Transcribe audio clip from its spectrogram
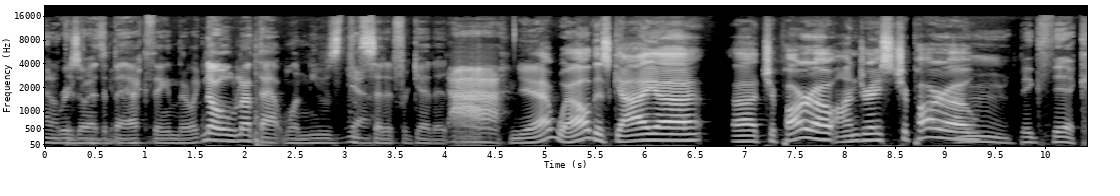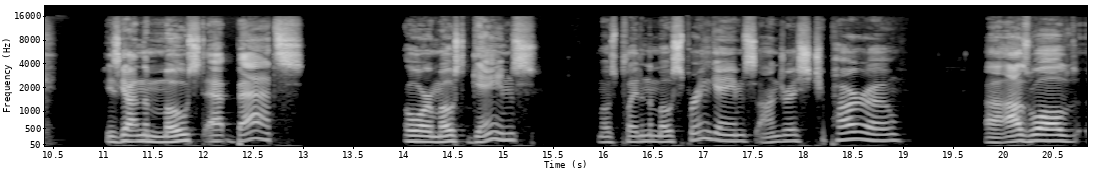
I don't. Rizzo think had that's the gonna back thing, and they're like, "No, not that one." He was Yeah. said it, forget it. Ah, Yeah, well, this guy, uh, uh, Chaparro, Andres Chaparro, mm, big thick. he's gotten the most at bats or most games, most played in the most spring games. Andres Chaparro, uh, Oswald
